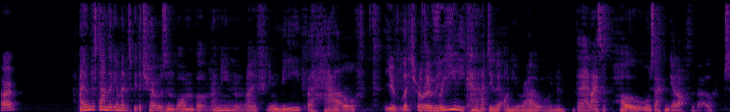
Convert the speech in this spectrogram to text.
All right. I understand that you're meant to be the chosen one, but I mean, if you need the help, You literally, if you really can't do it on your own, then I suppose I can get off the boat.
